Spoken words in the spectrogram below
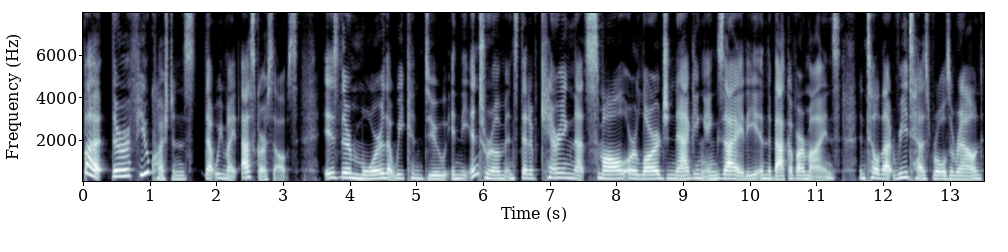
But there are a few questions that we might ask ourselves. Is there more that we can do in the interim instead of carrying that small or large nagging anxiety in the back of our minds until that retest rolls around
